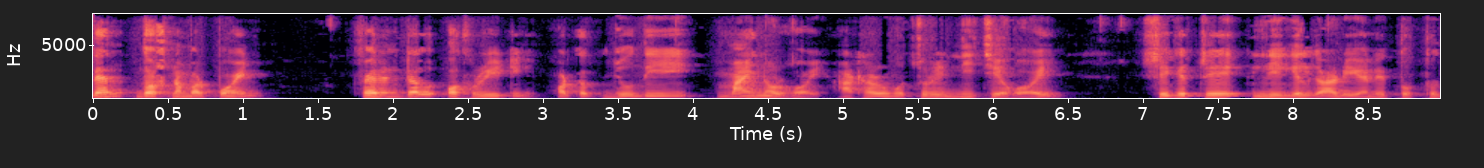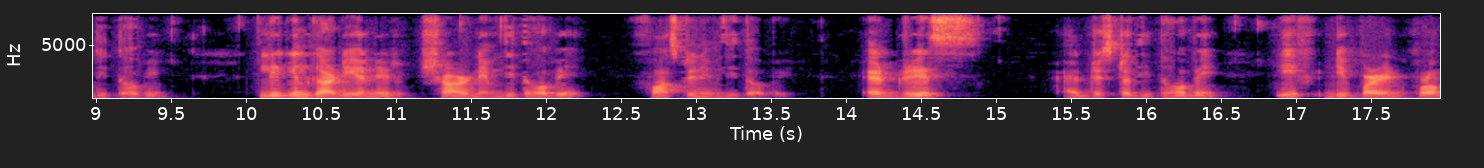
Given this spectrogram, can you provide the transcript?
দেন দশ নম্বর পয়েন্ট প্যারেন্টাল অথরিটি অর্থাৎ যদি মাইনর হয়, আঠারো বছরের নিচে হয়, সেক্ষেত্রে লিগেল গার্ডিয়ানের তথ্য দিতে হবে। লিগেল গার্ডিয়ানের সার নেম দিতে হবে ফার্স্ট নেম দিতে হবে। অ্যাড্রেস অ্যাড্রেসটা দিতে হবে। If different from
